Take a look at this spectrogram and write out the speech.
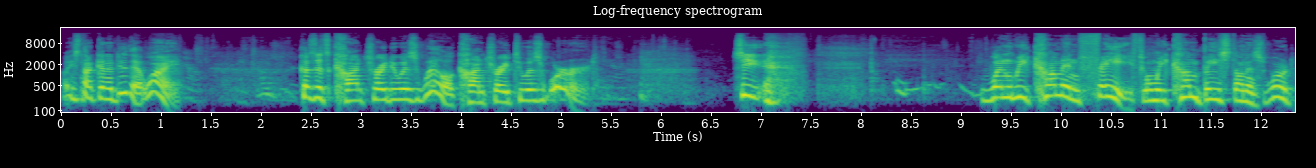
Well, he's not going to do that. Why? Because it's contrary to his will, contrary to his word. See, when we come in faith, when we come based on his word,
